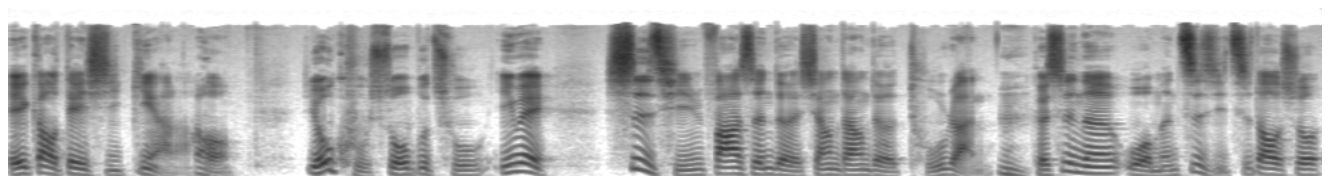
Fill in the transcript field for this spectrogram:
A 告 day 西见了吼，有苦说不出，因为事情发生的相当的突然。嗯，可是呢，我们自己知道说，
